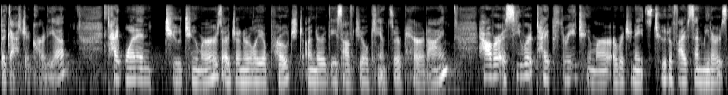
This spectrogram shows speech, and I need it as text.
the gastric cardia. Type 1 and 2 tumors are generally approached under the esophageal cancer paradigm. However, a Siewert type 3 tumor originates 2 to 5 centimeters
